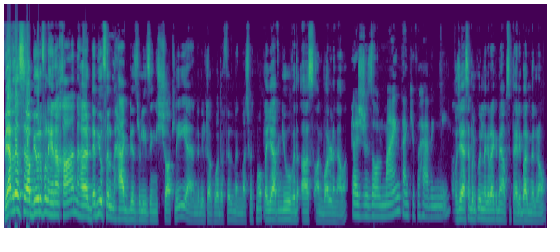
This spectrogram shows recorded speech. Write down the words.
We have this uh, beautiful Hina Khan. Her debut film Hacked is releasing shortly, and we'll talk about the film and much, much more. Pleasure having you with us on Bollywood Hangama. Pleasure is all mine. Thank you for having me. मुझे ऐसा बिल्कुल नहीं लग रहा है कि मैं आपसे पहली बार मिल रहा हूँ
